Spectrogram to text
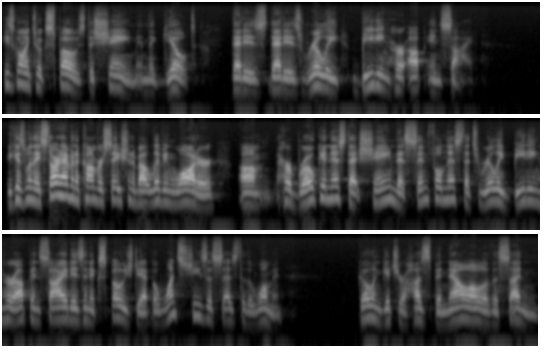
He's going to expose the shame and the guilt that is, that is really beating her up inside. Because when they start having a conversation about living water, um, her brokenness, that shame, that sinfulness that's really beating her up inside isn't exposed yet. But once Jesus says to the woman, Go and get your husband, now all of a sudden,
